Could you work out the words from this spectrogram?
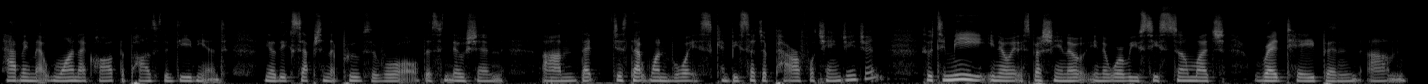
having that one i call it the positive deviant you know the exception that proves the rule this notion um, that just that one voice can be such a powerful change agent. So to me, you know, especially you know, you know, where we see so much red tape and um,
